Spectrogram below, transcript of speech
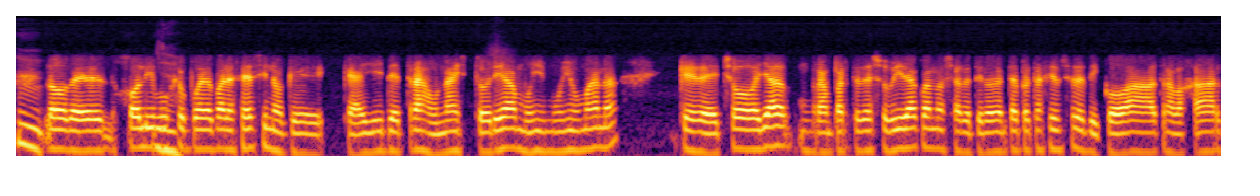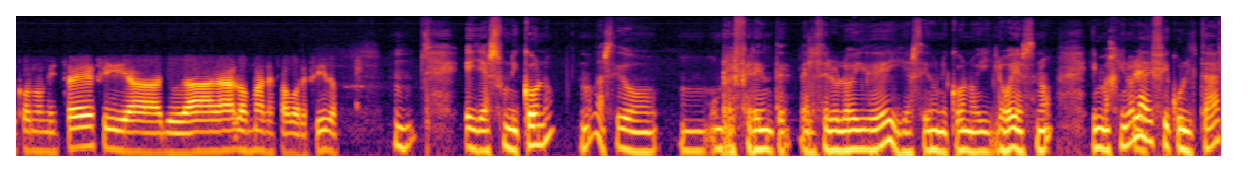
hmm. lo de Hollywood que puede parecer, sino que, que hay detrás una historia muy muy humana que de hecho ella gran parte de su vida cuando se retiró de la interpretación se dedicó a trabajar con UNICEF y a ayudar a los más desfavorecidos. Ella es un icono, ¿no? Ha sido un, referente del celuloide y ha sido un icono y lo es, ¿no? Imagino la dificultad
